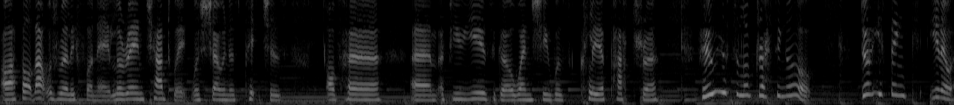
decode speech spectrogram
Oh, I thought that was really funny. Lorraine Chadwick was showing us pictures of her um, a few years ago when she was Cleopatra. Who used to love dressing up? Don't you think, you know,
